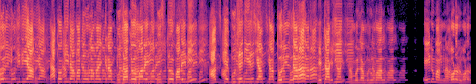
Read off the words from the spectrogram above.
দলিল ক্লিয়ার এতদিন আমাদের ওলামায়ে কেরাম বুঝাতেও পারেনি বুঝতেও পারেনি আজকে বুঝে নিয়েছি আপনার দলিল দ্বারা এটা কি? আমি বললাম রুমাল। এই রুমাল না বড় রুমাল।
